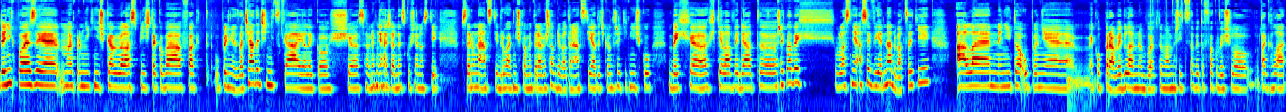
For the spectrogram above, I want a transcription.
Deník poezie, moje první knížka byla spíš taková fakt úplně začátečnická, jelikož jsem neměla žádné zkušenosti. V 17, druhá knížka mi teda vyšla v 19 a teď třetí knížku bych eh, chtěla vydat, eh, řekla bych vlastně asi v 21 ale není to úplně jako pravidlem, nebo jak to mám říct, aby to fakt vyšlo takhle,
